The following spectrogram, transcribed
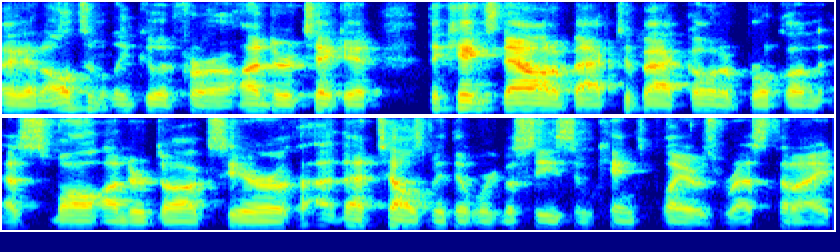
again, ultimately good for our under ticket. The Kings now on a back to back going to Brooklyn as small underdogs here. That tells me that we're going to see some Kings players rest tonight.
